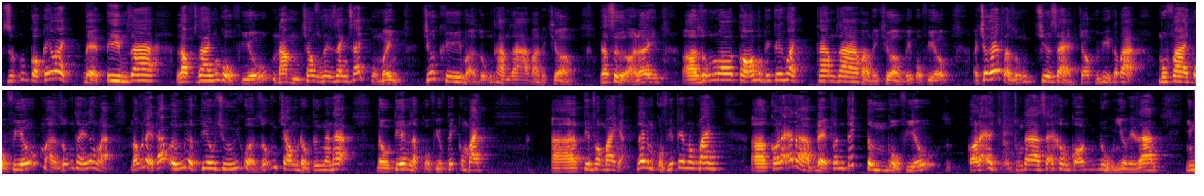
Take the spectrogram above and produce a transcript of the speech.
Dũng có kế hoạch để tìm ra lọc ra những cổ phiếu nằm trong danh sách của mình trước khi mà Dũng tham gia vào thị trường giả sử ở đây à, Dũng ờ, có một cái kế hoạch tham gia vào thị trường với cổ phiếu. Ờ, trước hết là Dũng chia sẻ cho quý vị các bạn một vài cổ phiếu mà Dũng thấy rằng là nó có thể đáp ứng được tiêu chí của Dũng trong đầu tư ngắn hạn. Đầu tiên là cổ phiếu Techcombank. À, Tiên Phong Bank ạ. Đây là một cổ phiếu Tiên Phong Bank. À, có lẽ là để phân tích từng cổ phiếu có lẽ chúng ta sẽ không có đủ nhiều thời gian nhưng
